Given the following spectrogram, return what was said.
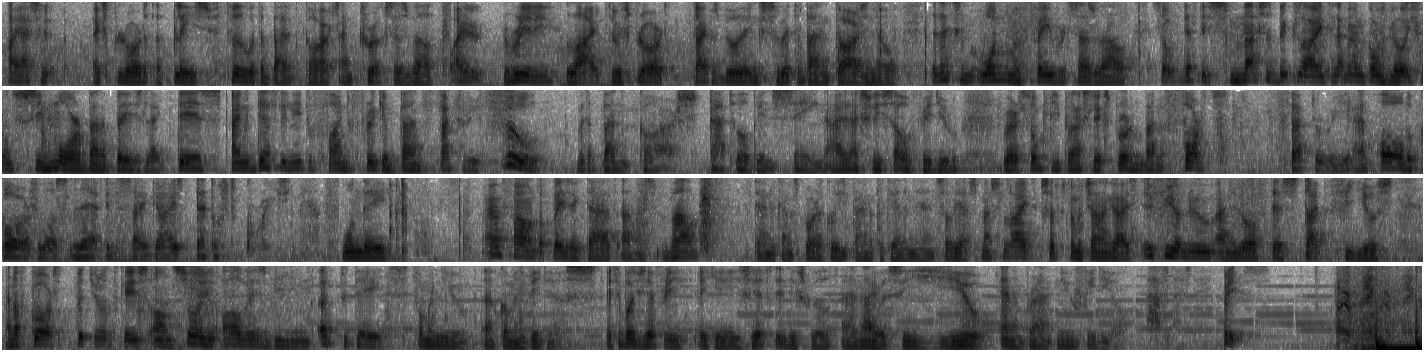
I actually explored a place filled with abandoned cars and trucks as well. I really like to explore types of buildings with abandoned cars, you know. That's actually one of my favorites as well. So definitely smash a big like, let me know in the comments below if you want to see more abandoned places like this. I definitely need to find a freaking abandoned factory filled with abandoned cars. That will be insane. I actually saw a video where some people actually explored an abandoned fort factory and all the cars was left inside guys. That was crazy man. One day I found a place like that as well then we can explore a crazy planet together man. So yeah smash the like subscribe to my channel guys if you're new and you love this type of videos. And of course put your notifications on so you always be up to date for my new upcoming videos. It's about Jeffrey aka Jefstetics World and I will see you in a brand new video. Have a nice day. Peace. Perfect, perfect.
